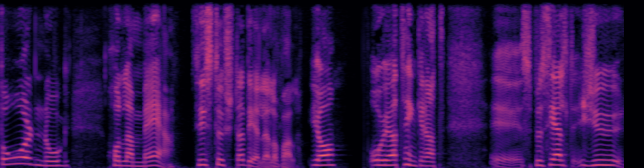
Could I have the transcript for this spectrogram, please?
får nog hålla med. Till största del i alla fall. Ja, och jag tänker att eh, speciellt ju,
